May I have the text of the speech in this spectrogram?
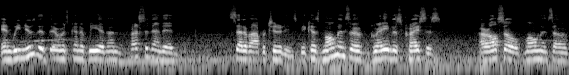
And we knew that there was going to be an unprecedented set of opportunities because moments of gravest crisis are also moments of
